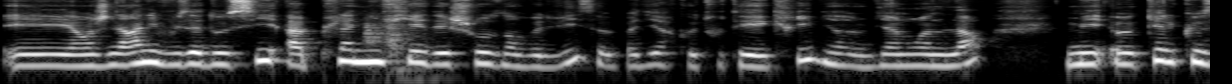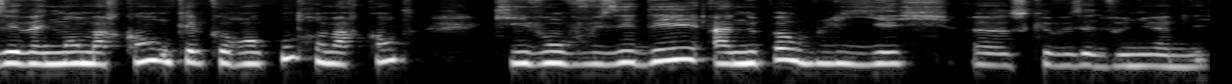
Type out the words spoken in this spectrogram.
Et en général, il vous aide aussi à planifier des choses dans votre vie. Ça ne veut pas dire que tout est écrit, bien, loin de là, mais euh, quelques événements marquants ou quelques rencontres marquantes qui vont vous aider à ne pas oublier euh, ce que vous êtes venu amener.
